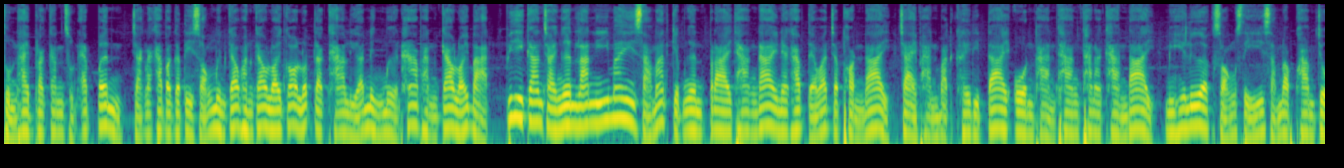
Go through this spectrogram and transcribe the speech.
ศูนย์ไทยประกันศูนย์ Apple จากราคาปกติ 29,900 ก็ลดราคาเหลือ5,900 บาท วิธีการจ่ายเงินร้านนี้ไม่สามารถเก็บเงินปลายทางได้นะครับ แต่ว่าจะผ่อนได้จ่ายผ่านบัตรเครดิตได้โอนผ่านทางธนาคารได้ มีให้เลือก 2 สีสำหรับความจุ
